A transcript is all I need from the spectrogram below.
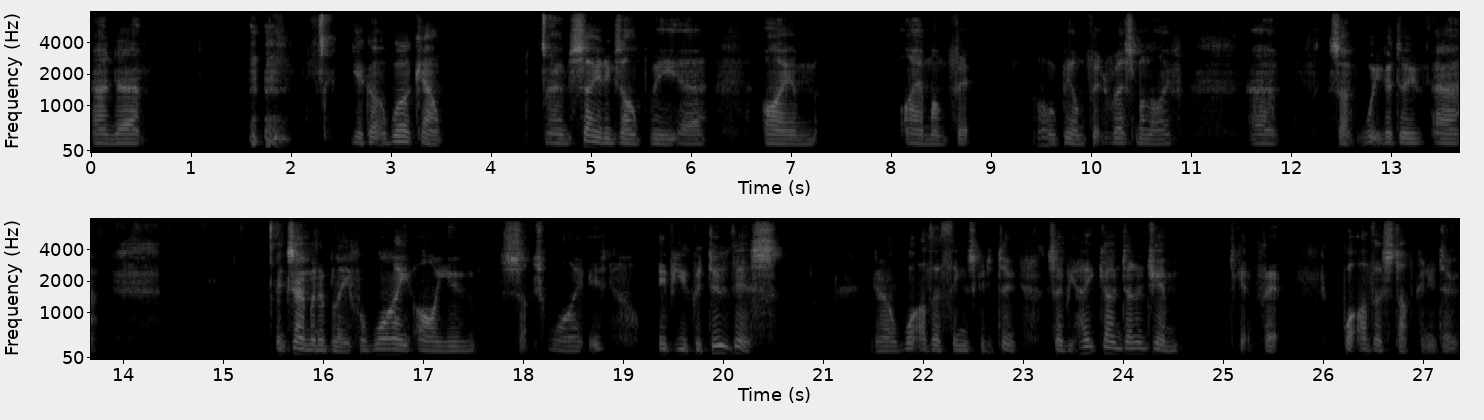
and uh, you've got to work out. Um, say an example be uh, I am I am unfit. I will be unfit the rest of my life. Uh, so what you're to do, uh, examine a belief. Well, why are you such? Why if if you could do this, You know, what other things could you do? So if you hate going down a gym to get fit, what other stuff can you do?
